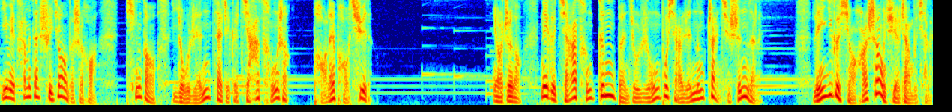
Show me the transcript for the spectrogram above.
因为他们在睡觉的时候啊，听到有人在这个夹层上跑来跑去的。要知道，那个夹层根本就容不下人能站起身子来。连一个小孩上去也站不起来。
